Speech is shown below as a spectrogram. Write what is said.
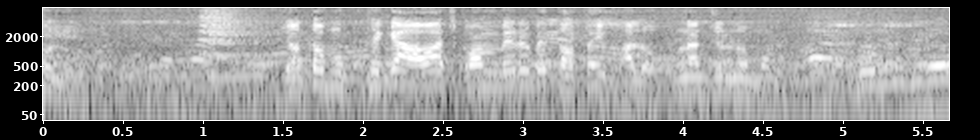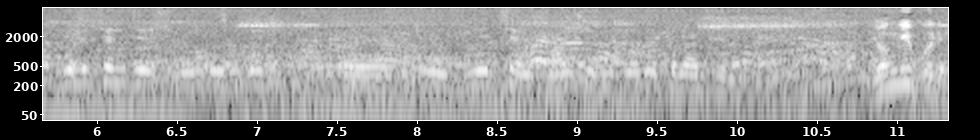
বলি যত মুখ থেকে আওয়াজ কম বেরোবে ততই ভালো ওনার জন্য মনে। জঙ্গিপুরে?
